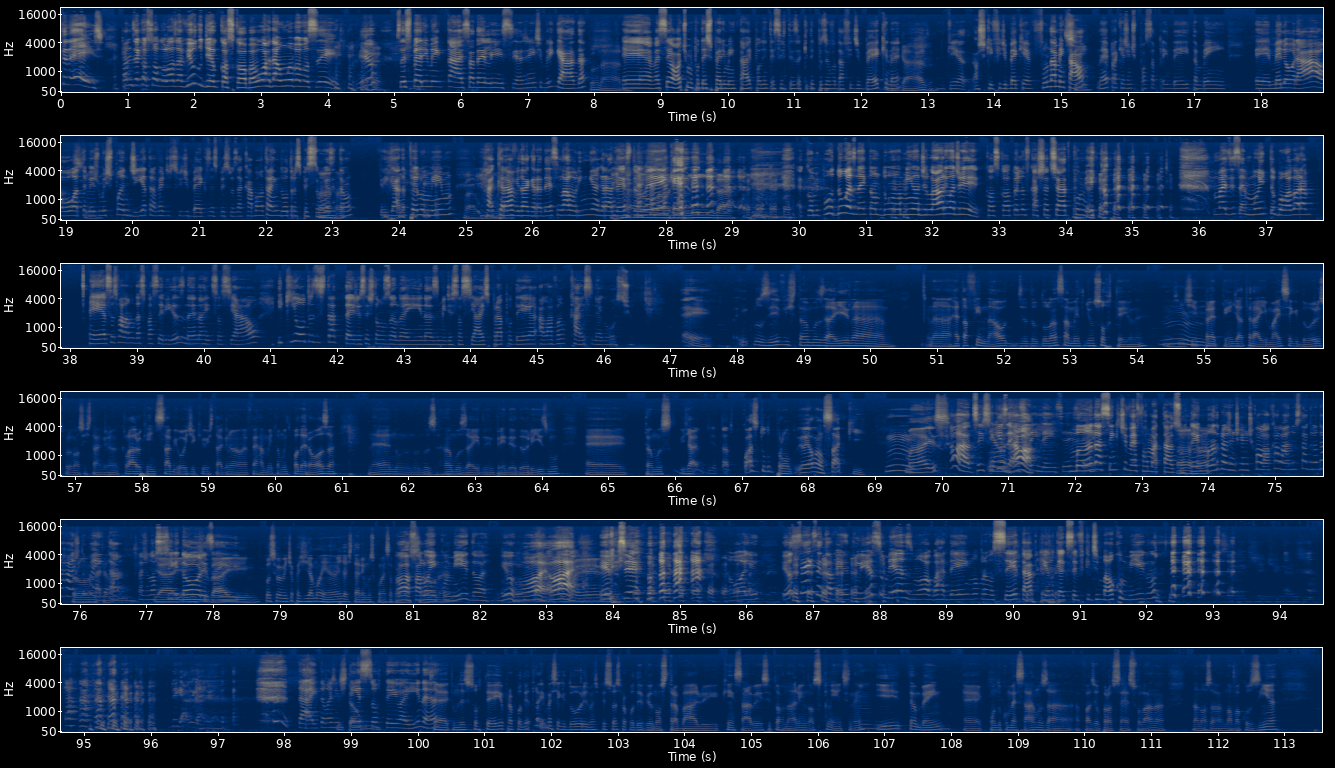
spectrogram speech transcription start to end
Três. Pra não dizer que eu sou gulosa, viu, Diego Coscoba? Vou guardar uma pra você, viu? pra você experimentar essa delícia. Gente, obrigada. Por nada. É, vai ser ótimo poder experimentar e podem ter certeza que depois eu vou dar feedback, né? Obrigado. Porque acho que feedback é fundamental, Sim. né? Para que a gente possa aprender e também é, melhorar ou até Sim. mesmo expandir através dos feedbacks, as pessoas acabam atraindo outras pessoas. Uhum. Então, obrigada pelo mimo. Valeu. A Crávida agradece, Laurinha agradece também. que... linda. Come por duas, né? Então, uma de Laura e uma de Coscó para ele não ficar chateado comigo. Mas isso é muito bom. Agora, é, vocês falaram das parcerias né, na rede social. E que outras estratégias vocês estão usando aí nas mídias sociais para poder alavancar esse negócio? É, inclusive estamos aí na, na reta final de, do, do, lançamento de um sorteio, né? Hum. A gente pretende atrair mais seguidores para o nosso Instagram. Claro que a gente sabe hoje que o Instagram é uma ferramenta muito poderosa, né? No, no, nos ramos aí do empreendedorismo. É, estamos já está quase tudo pronto. Eu ia lançar aqui. Hum. Mas. Ah, se, se quiser, ó. Manda assim que tiver formatado o sorteio, uh -huh. manda pra gente que a gente coloca lá no Instagram da rádio Pronto. também, tá? Para os nossos seguidores vai, aí. Possivelmente a partir de amanhã já estaremos com essa promoção. Ó, falou em né? comida, ó, viu? Olha, olha. Ele chegou. olha. Eu sei que você tá vendo, por isso mesmo, ó, guardei uma pra você, tá? Porque eu não quero que você fique de mal comigo. obrigada, obrigada. Tá, então a gente então, tem esse sorteio aí, né? É, temos esse sorteio para poder atrair mais seguidores, mais pessoas para poder ver o nosso trabalho e, quem sabe, se tornarem nossos clientes, né? Uhum. E também, é, quando começarmos a, a, fazer o processo lá na, na nossa nova cozinha,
